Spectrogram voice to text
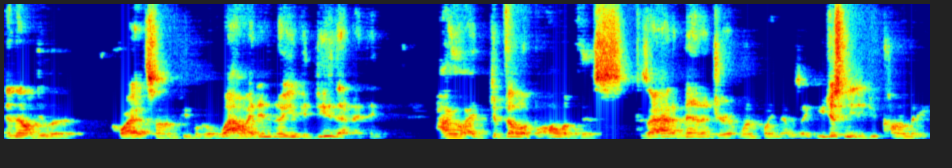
And then I'll do a quiet song people go, wow, I didn't know you could do that. And I think, how do I develop all of this? Because I had a manager at one point that was like, you just need to do comedy,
